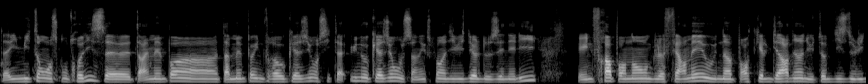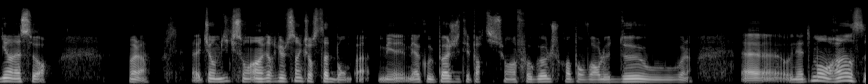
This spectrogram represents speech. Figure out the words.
Tu as une mi-temps 11 contre 10, tu même, pas, même pas une vraie occasion. Si tu as une occasion où c'est un exploit individuel de Zenelli et une frappe en angle fermé où n'importe quel gardien du top 10 de Ligue 1 la sort. Voilà. Euh, tiens, on me dit qu'ils sont 1,5 sur Stade Bon. Bah, mais, mais à coup pas, j'étais parti sur un faux goal, je crois, pour voir le 2 ou voilà. Euh, honnêtement, Reims,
